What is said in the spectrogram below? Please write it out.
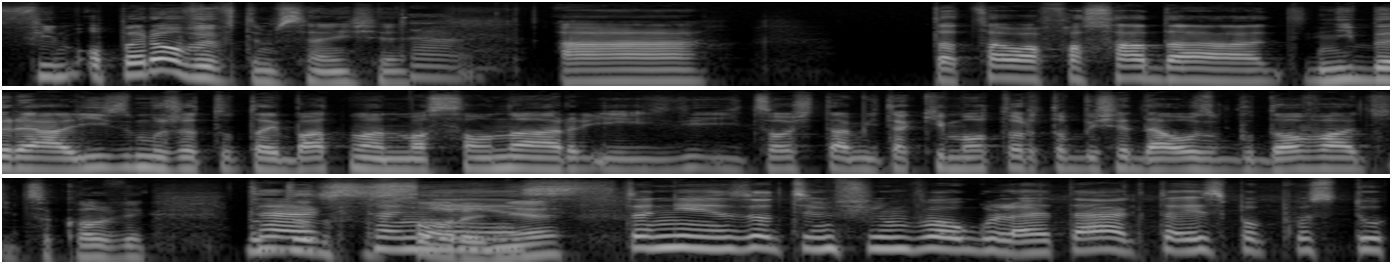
film operowy w tym sensie. Tak. A ta cała fasada niby realizmu, że tutaj Batman ma sonar i, i coś tam i taki motor to by się dało zbudować i cokolwiek. No tak, to, to, sorry, nie, jest, nie? to nie jest o tym film w ogóle, tak. To jest po prostu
